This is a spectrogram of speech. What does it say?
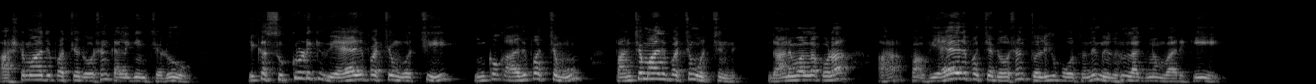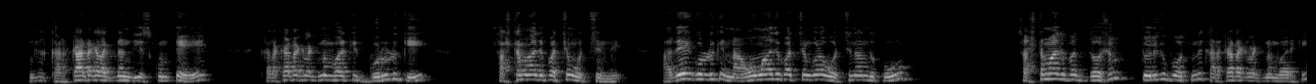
అష్టమాధిపత్య దోషం కలిగించడు. ఇక శుక్రుడికి వ్యయాధిపత్యం వచ్చి ఇంకొక ఆధిపత్యము పంచమాధిపత్యం వచ్చింది. దానివల్ల కూడా వ్యయాధిపత్య దోషం తొలగిపోతుంది మిథున లగ్నం వారికి. ఇక కర్కాటక లగ్నం తీసుకుంటే కర్కాటక లగ్నం వారికి గురుడికి షష్టమాధిపత్యం వచ్చింది. అదే గురుడికి నవమాధిపత్యం కూడా వచ్చినందుకు షష్టమాధిపత్య దోషం తొలగిపోతుంది కర్కాటక లగ్నం వారికి.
